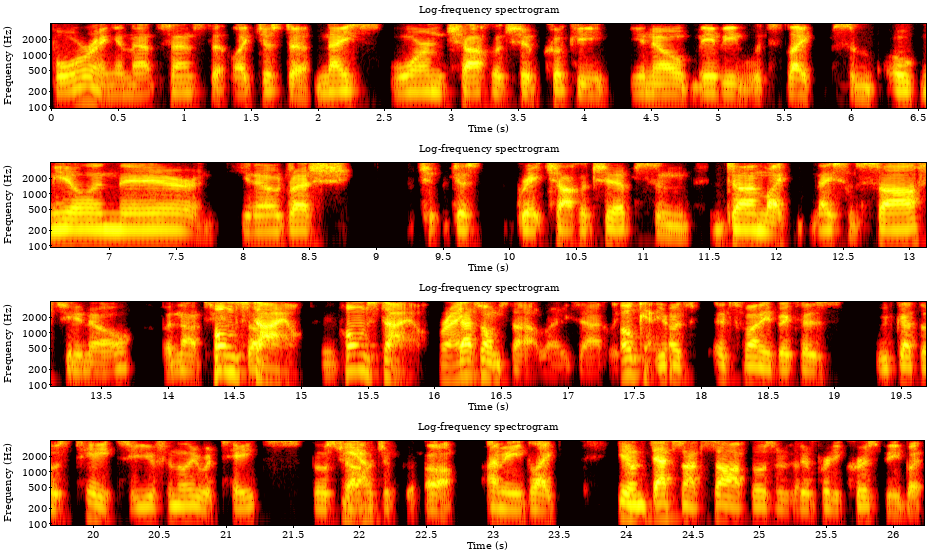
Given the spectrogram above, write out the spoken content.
boring in that sense that like just a nice warm chocolate chip cookie, you know, maybe with like some oatmeal in there and you know, fresh ch- just great chocolate chips and done like nice and soft, you know, but not too home soft. style. Mm. Home style, right? That's home style, right? Exactly. Okay. You know, it's it's funny because we've got those Tates. Are you familiar with Tates? Those chocolate chip. Oh, I mean, like, you know, that's not soft. Those are they're pretty crispy, but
